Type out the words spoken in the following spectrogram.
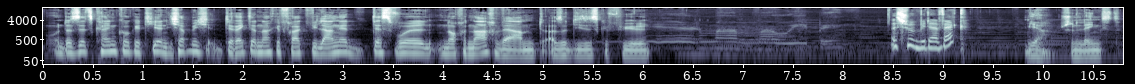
und das ist jetzt kein Kokettieren, ich habe mich direkt danach gefragt, wie lange das wohl noch nachwärmt, also dieses Gefühl. Ist schon wieder weg? Ja, schon längst.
